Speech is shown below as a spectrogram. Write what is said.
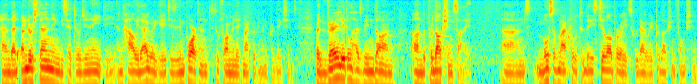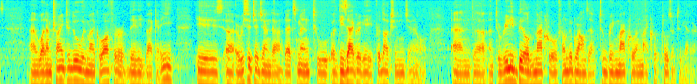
and that understanding this heterogeneity and how it aggregates is important to formulate macroeconomic predictions. But very little has been done on the production side. And most of macro today still operates with aggregate production functions. And what I'm trying to do with my co-author, David Baqaee, is uh, a research agenda that's meant to uh, disaggregate production in general and, uh, and to really build macro from the ground up to bring macro and micro closer together.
